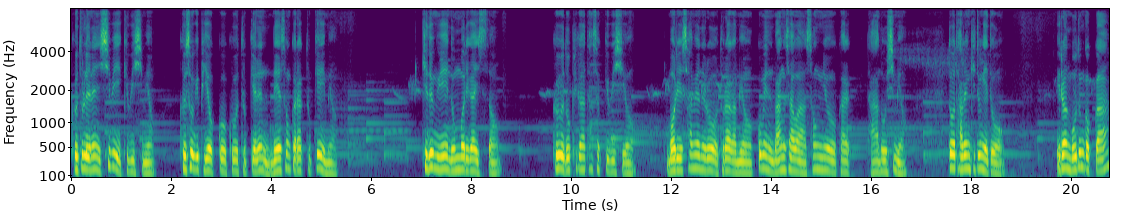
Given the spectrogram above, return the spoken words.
그 둘레는 12규빗이며 그 속이 비었고 그 두께는 네 손가락 두께이며 기둥 위에 논머리가 있어 그 높이가 다섯 규빗이요 머리 사면으로 돌아가며 꾸민 망사와 석류가 다 놓으시며 또 다른 기둥에도 이런 모든 것과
